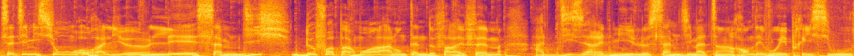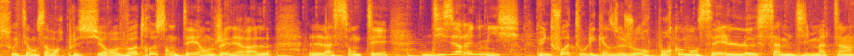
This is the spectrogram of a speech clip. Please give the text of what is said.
Cette émission aura lieu les samedis, deux fois par mois à l'antenne de Phare FM à 10h30 le samedi matin. Rendez-vous est pris si vous souhaitez en savoir plus sur votre santé en général, la santé. 10h30, une fois tous les 15 jours pour commencer le samedi matin.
